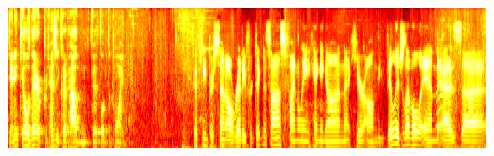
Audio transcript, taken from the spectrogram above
getting killed there potentially could have had them flip the point. 15% already for Dignitas, finally hanging on here on the village level. And as uh,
